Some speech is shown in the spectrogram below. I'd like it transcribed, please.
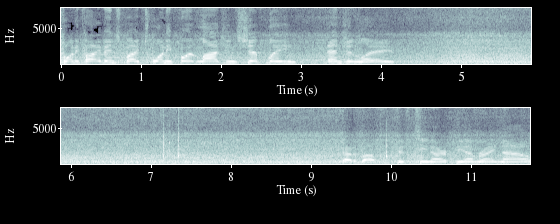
25 inch by 20 foot Lodge and Shipley engine lathe. Got about 15 RPM right now.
